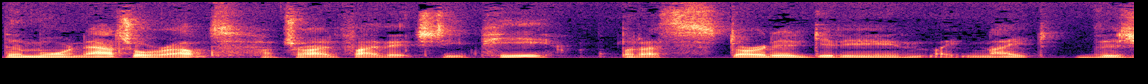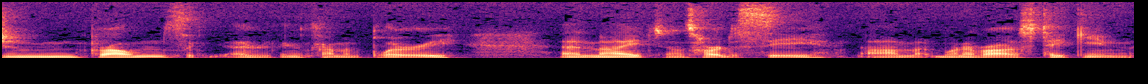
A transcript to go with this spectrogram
the more natural route. I've tried 5-HTP, but I started getting like night vision problems. Like everything's kind of blurry at night and it's hard to see. Um, whenever I was taking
